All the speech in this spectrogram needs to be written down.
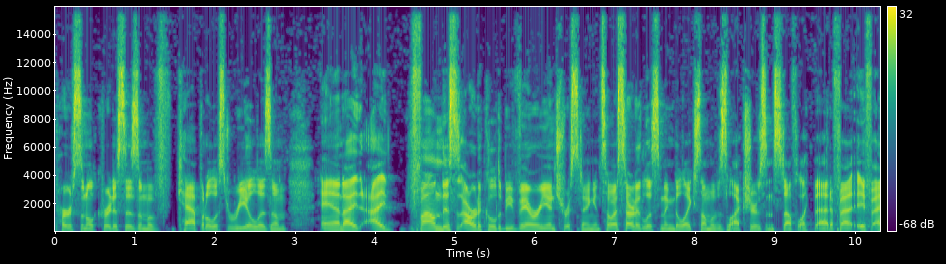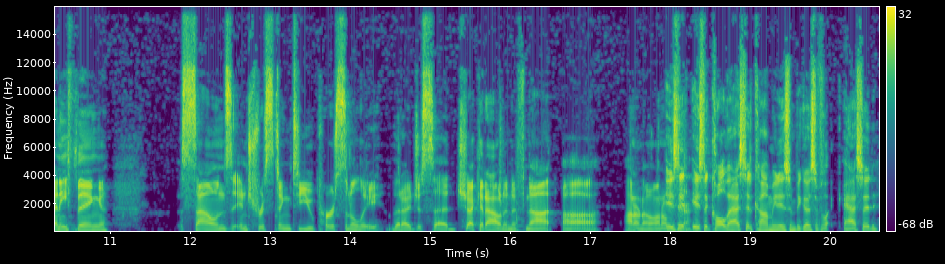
personal criticism of capitalist realism. And i i found this article to be very interesting. And so i started listening to like some of his lectures and stuff like that. If if anything sounds interesting to you personally that i just said check it out. And if not uh i don't know. I don't Is care. it is it called acid communism because of like acid?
